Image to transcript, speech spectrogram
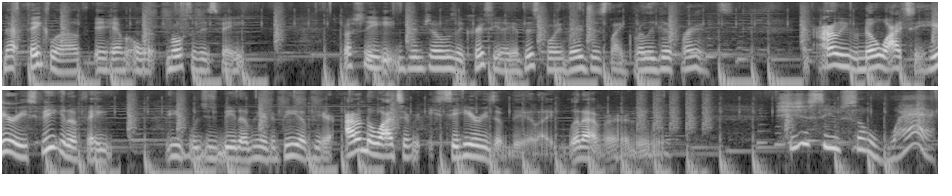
not fake love in him. Most of it's fake. Especially Jim Jones and Chrissy. Like at this point, they're just like really good friends. And I don't even know why Tahiry, speaking of fake people just being up here to be up here, I don't know why Tahiry's up there. Like whatever her name is. She just seems so whack.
